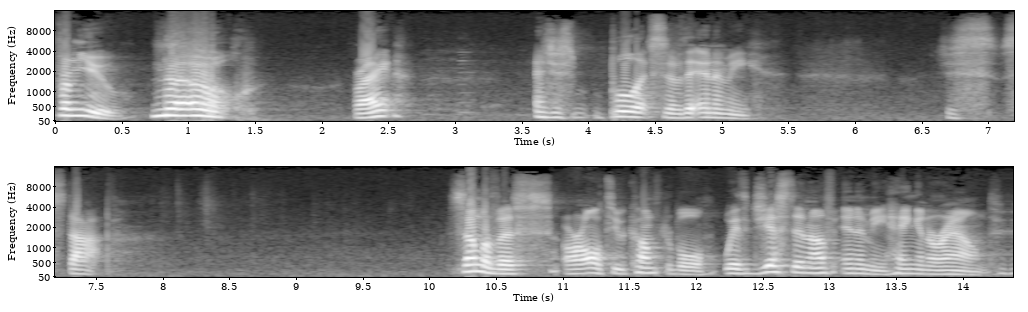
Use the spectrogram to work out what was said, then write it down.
from you? No. Right? And just bullets of the enemy. Just stop. Some of us are all too comfortable with just enough enemy hanging around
